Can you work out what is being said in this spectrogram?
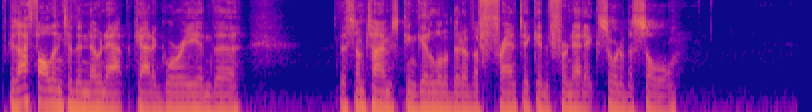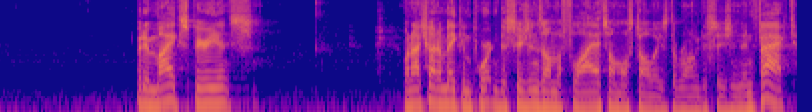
because I fall into the no nap category and the, the sometimes can get a little bit of a frantic and frenetic sort of a soul. But in my experience, when I try to make important decisions on the fly, it's almost always the wrong decision. In fact,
